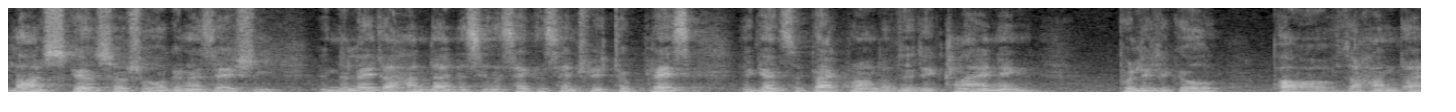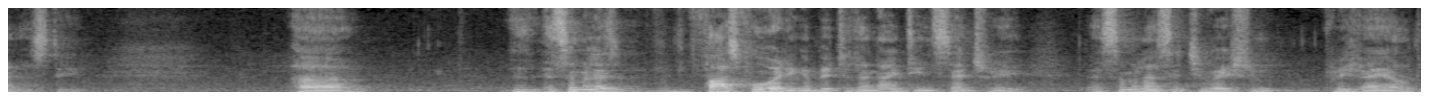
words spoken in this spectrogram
large-scale social organization in the later Han Dynasty, in the second century, took place against the background of the declining political power of the Han Dynasty. Uh, similar, fast forwarding a bit to the 19th century, a similar situation prevailed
